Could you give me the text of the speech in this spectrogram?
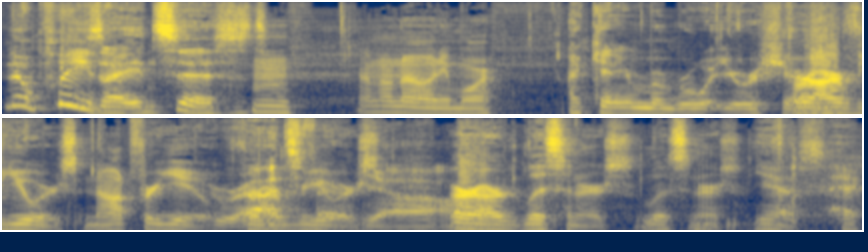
No, please, I insist. I don't know anymore. I can't even remember what you were sharing. For our viewers, not for you. For our That's fair, viewers. yeah. Or our listeners. Listeners. yes, heck,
